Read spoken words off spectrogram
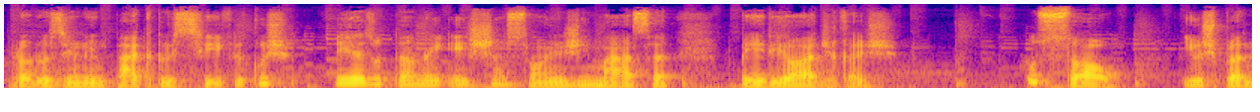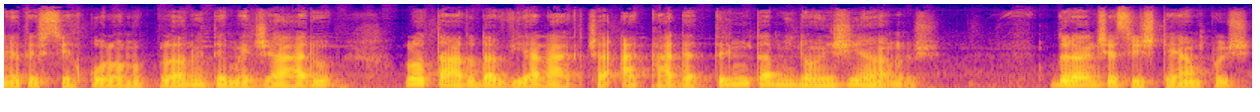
produzindo impactos cíclicos e resultando em extinções de massa periódicas. O Sol e os planetas circulam no plano intermediário lotado da Via Láctea a cada 30 milhões de anos. Durante esses tempos,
